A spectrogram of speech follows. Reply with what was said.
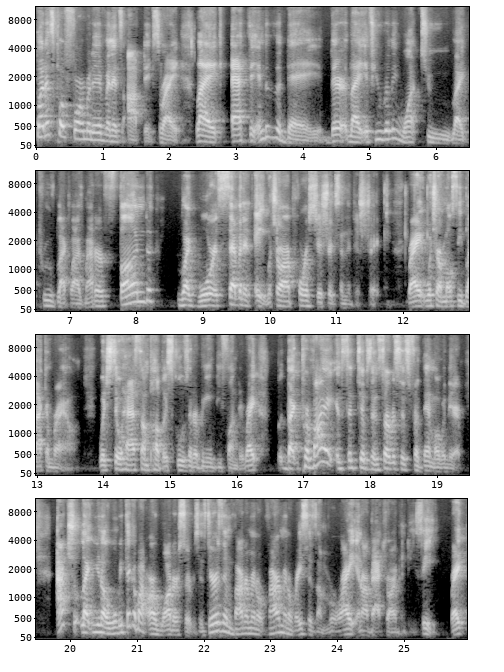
but it's performative and it's optics, right? Like at the end of the day, there like if you really want to like prove Black Lives Matter, fund like wards seven and eight, which are our poorest districts in the district, right? Which are mostly black and brown which still has some public schools that are being defunded, right? Like provide incentives and services for them over there. Actually, like, you know, when we think about our water services, there is environmental environmental racism right in our backyard in DC, right?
